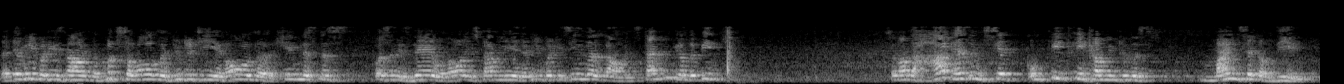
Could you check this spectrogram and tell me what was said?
That everybody is now in the midst of all the nudity and all the shamelessness. Person is there with all his family and everybody well now. It's time to be on the beach. So now the heart hasn't yet completely come into this mindset of deen.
